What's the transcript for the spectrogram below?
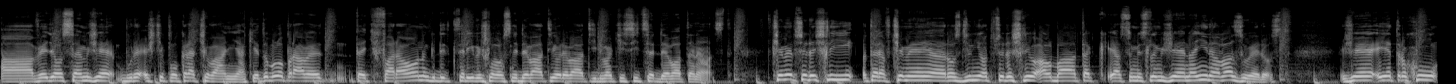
a věděl jsem, že bude ještě pokračování nějaké. To bylo právě teď Faraon, kdy, který vyšlo vlastně 9.9.2019. V čem je předešlý, teda v čem je rozdílný od předešlého alba, tak já si myslím, že na ní navazuje dost že je trochu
